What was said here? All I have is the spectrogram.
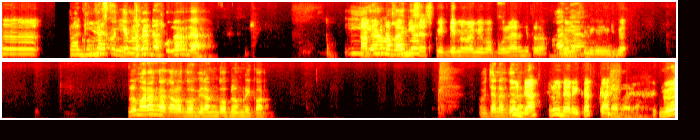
nge Kok bisa plagiat. Squid ya. Game lebih dah. populer dah. Iya, Tapi kenapa makanya. bisa Squid Game yang lebih populer gitu loh? Gue masih bingung juga. Lu marah nggak kalau gue bilang gue belum record? Bercanda, bercanda. Udah, lu udah record kan? Gue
